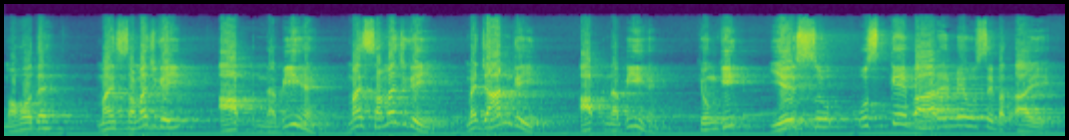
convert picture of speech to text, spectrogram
महोदय, मैं समझ गई, आप नबी हैं, मैं समझ गई, मैं जान गई, आप नबी हैं, क्योंकि यीशु उसके बारे में उसे बताए।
